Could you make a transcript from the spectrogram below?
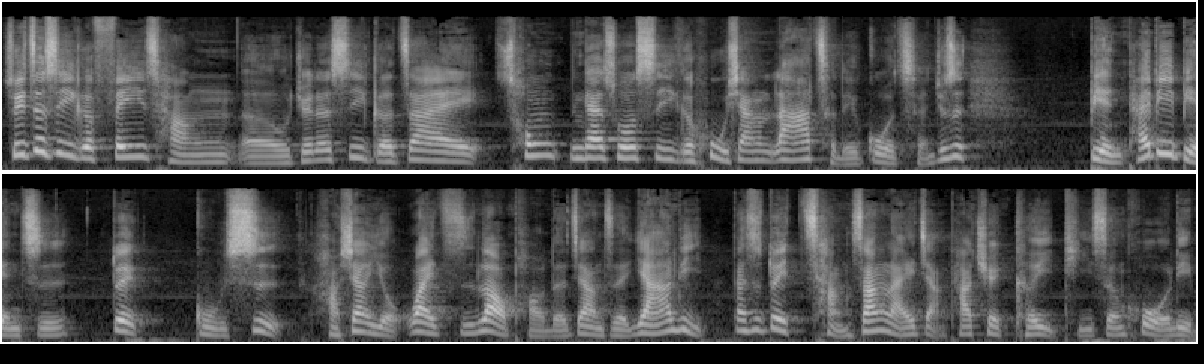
所以这是一个非常呃，我觉得是一个在冲，应该说是一个互相拉扯的一个过程。就是贬台币贬值，对股市好像有外资绕跑的这样子的压力，但是对厂商来讲，它却可以提升获利。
